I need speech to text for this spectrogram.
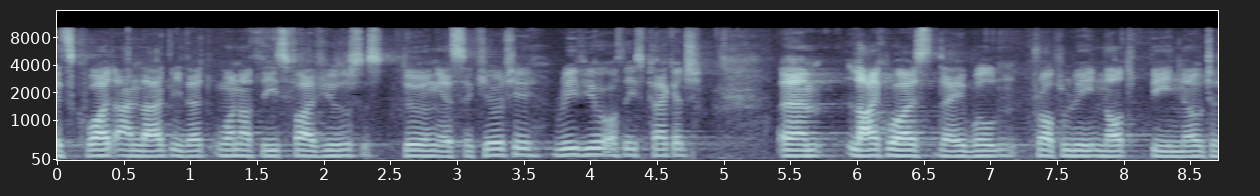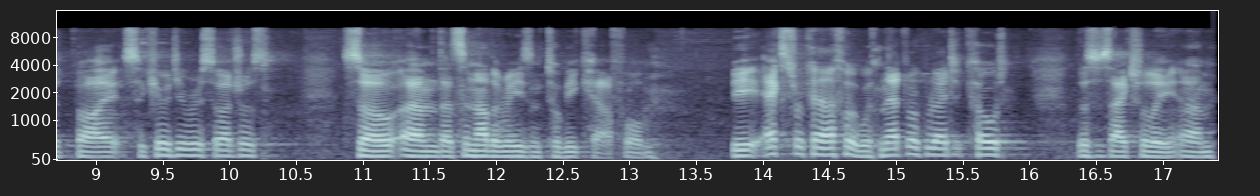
it's quite unlikely that one of these five users is doing a security review of this package. Um, likewise, they will probably not be noted by security researchers. So um, that's another reason to be careful. Be extra careful with network-related code. This is actually um,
